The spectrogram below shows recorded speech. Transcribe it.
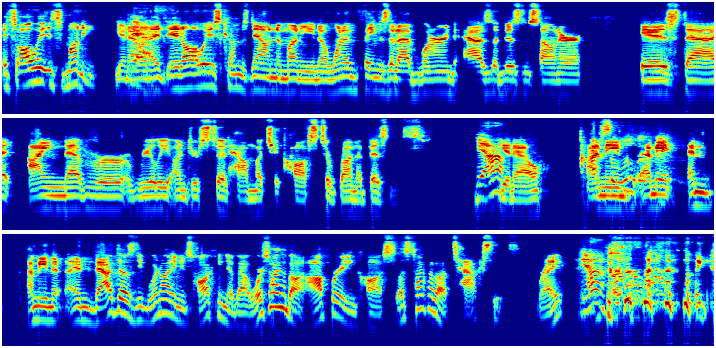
it's always it's money, you know, Yes. and it, it always comes down to money. You know, one of the things that I've learned as a business owner is that I never really understood how much it costs to run a business. Yeah. You know, I mean, I mean, and I mean, and that doesn't. We're not even talking about. We're talking about operating costs. Let's talk about taxes, right? Yeah. like,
